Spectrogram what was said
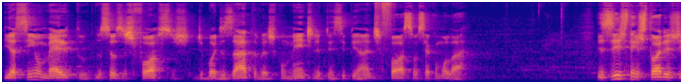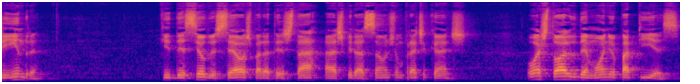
e assim o mérito dos seus esforços de bodhisattvas com mente de principiante possam se acumular. Existem histórias de Indra, que desceu dos céus para testar a aspiração de um praticante, ou a história do demônio Papias,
